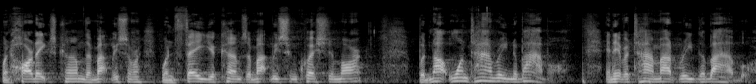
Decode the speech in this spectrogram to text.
When heartaches come, there might be some. When failure comes, there might be some question mark. But not one time reading the Bible. And every time I'd read the Bible,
